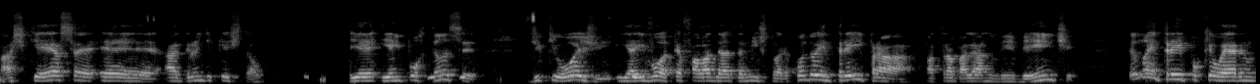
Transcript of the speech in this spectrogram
Acho que essa é a grande questão. E, e a importância de que hoje, e aí vou até falar da, da minha história, quando eu entrei para trabalhar no meio ambiente, eu não entrei porque eu era um,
